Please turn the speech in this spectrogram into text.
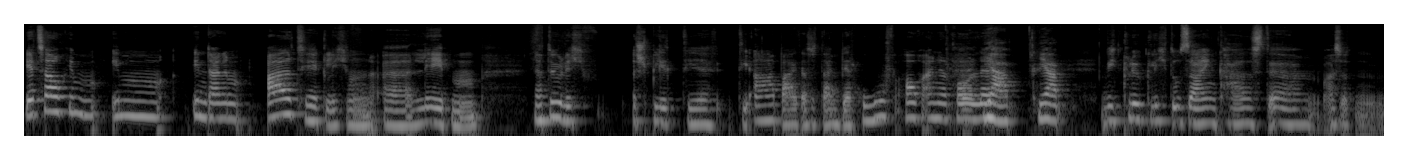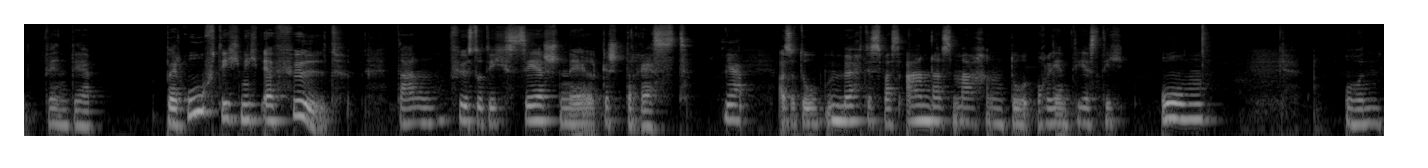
jetzt auch im, im, in deinem alltäglichen äh, Leben. Natürlich spielt dir die Arbeit, also dein Beruf auch eine Rolle. Ja, ja wie glücklich du sein kannst. Ähm, also wenn der Beruf dich nicht erfüllt, dann fühlst du dich sehr schnell gestresst. Ja. Also du möchtest was anderes machen, du orientierst dich um und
